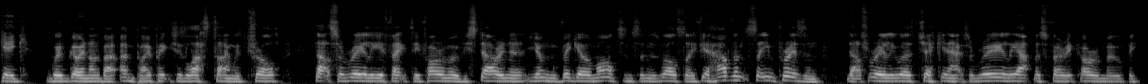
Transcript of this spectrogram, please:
gig with going on about Empire Pictures last time with Troll. That's a really effective horror movie starring a young Viggo Mortensen as well. So if you haven't seen Prison, that's really worth checking out. It's a really atmospheric horror movie.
